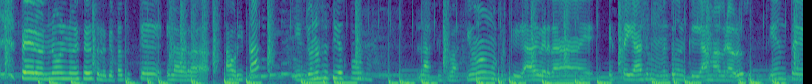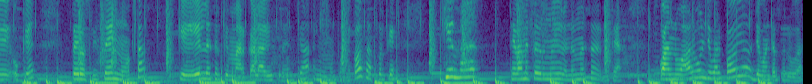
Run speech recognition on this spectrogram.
Pero no, no es eso. Lo que pasa es que eh, la verdad, ahorita, eh, yo no sé si es por la situación porque ya de verdad eh, este ya es el momento en el que ya ha madurado lo suficiente o qué. Pero sí se nota que él es el que marca la diferencia en un montón de cosas. Porque, ¿quién más se va a meter en medio de los Mercedes? O sea, cuando Albon llegó al podio, llegó en tercer lugar.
